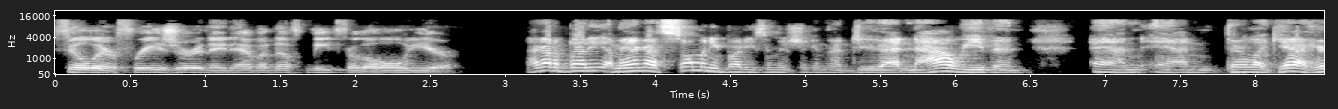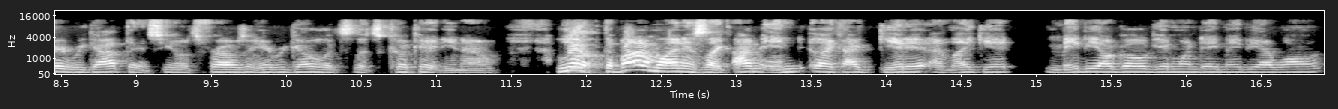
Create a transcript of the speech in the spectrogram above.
fill their freezer and they'd have enough meat for the whole year. I got a buddy. I mean, I got so many buddies in Michigan that do that now, even, and and they're like, "Yeah, here we got this. You know, it's frozen. Here we go. Let's let's cook it." You know, look. Yeah. The bottom line is like, I'm in. Like, I get it. I like it. Maybe I'll go again one day. Maybe I won't.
